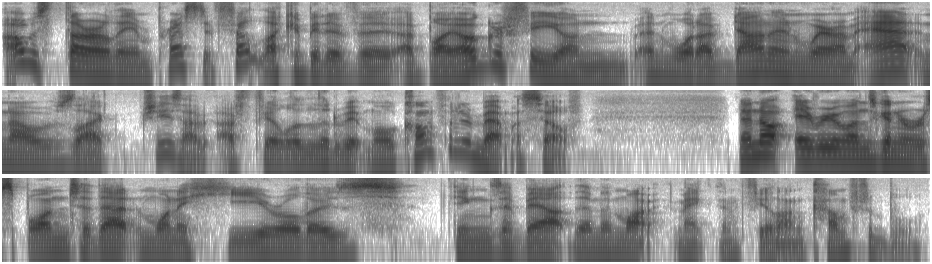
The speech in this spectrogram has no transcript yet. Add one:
I was thoroughly impressed. It felt like a bit of a, a biography on and what I've done and where I'm at. And I was like, geez, I, I feel a little bit more confident about myself. Now, not everyone's going to respond to that and want to hear all those things about them. It might make them feel uncomfortable.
